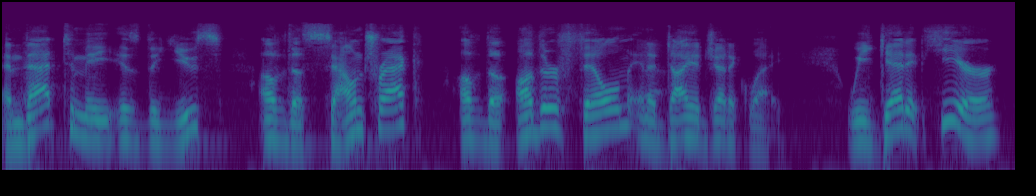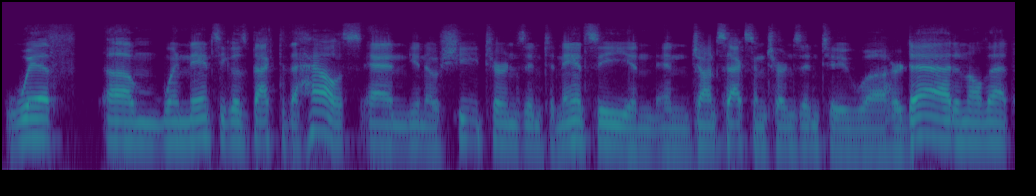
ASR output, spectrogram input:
And that to me is the use of the soundtrack of the other film in a diegetic way. We get it here with um, when Nancy goes back to the house, and you know she turns into Nancy, and and John Saxon turns into uh, her dad, and all that.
